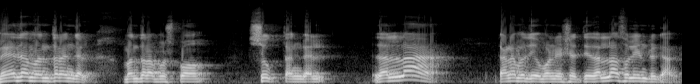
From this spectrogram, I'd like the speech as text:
வேத மந்திரங்கள் மந்திர புஷ்பம் சூக்தங்கள் இதெல்லாம் கணபதி உபநிஷத்து இதெல்லாம் சொல்லிகிட்டு இருக்காங்க.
